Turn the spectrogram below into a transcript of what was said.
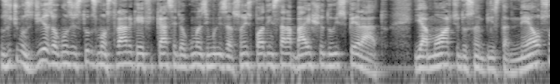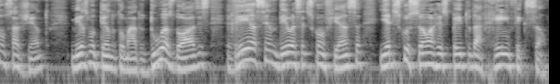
Nos últimos dias, alguns estudos mostraram que a eficácia de algumas imunizações podem estar abaixo do esperado. E a morte do sambista Nelson Sargento, mesmo tendo tomado duas doses, reacendeu essa desconfiança e a discussão a respeito da reinfecção.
